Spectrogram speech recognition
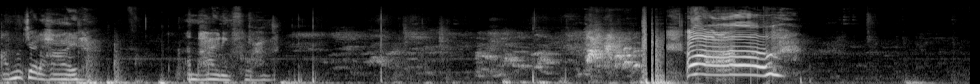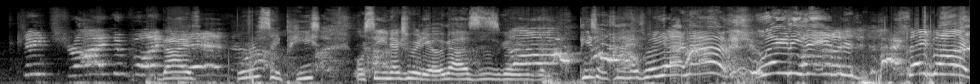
I'm gonna try to hide. I'm hiding for him. Oh! She tried to punch Guys, it. We're gonna say peace. We'll see you next video, guys. This is gonna be good. Peace. We'll you next video. No! Ladies and say bye!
